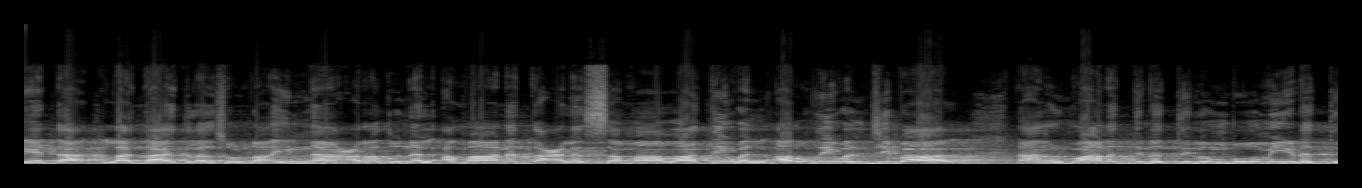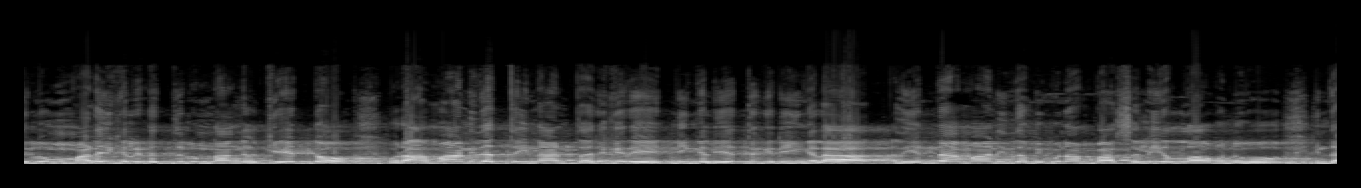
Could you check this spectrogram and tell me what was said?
கேட்டான். அல்லாஹ் இந்த ஆயத்தில் சொல்கிறான் இன்ன அரதுனல் அமானத் அல சமாவாத்தி வல் அருதி வல் ஜிபால். நாங்கள் வானத்திடத்திலும் பூமியிடத்திலும் மலைகளிடத்திலும் நாங்கள் கேட்டோம் ஒரு அமானிதத்தை நான் தருகிறேன் நீங்கள் ஏத்துக்கிறீங்களா அது என்ன அமானிதம்? இப்னு அப்பாஸ் அலி அல்லாஹனுகோ இந்த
